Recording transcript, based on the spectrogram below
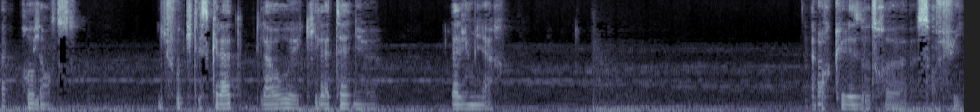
la providence. Il faut qu'il escalade là-haut et qu'il atteigne euh, la lumière. Alors que les autres euh, s'enfuient.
